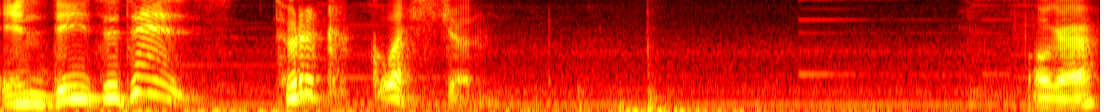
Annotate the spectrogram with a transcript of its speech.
Indeed it is. Trick question. Okay.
